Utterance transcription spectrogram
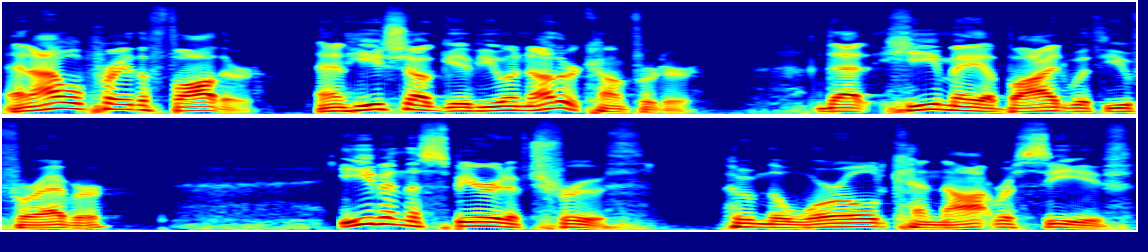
And I will pray the Father, and he shall give you another comforter, that he may abide with you forever, even the Spirit of truth whom the world cannot receive,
